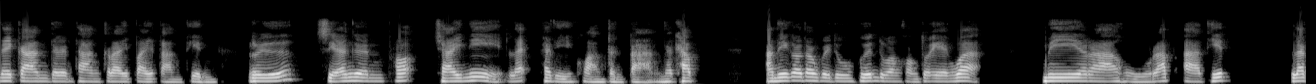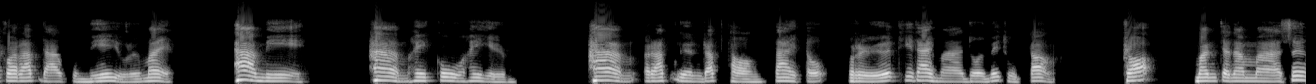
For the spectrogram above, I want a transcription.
ในการเดินทางไกลไปต่างถิ่น หรือเสียเงินเพราะใช้หนี้และคดีความต่างๆนะครับ อันนี้ก็ต้องไปดูพื้นดวงของตัวเองว่า มีราหูรับอาทิตย์ และก็รับดาวกลุ่มนี้อยู่หรือไม่ ถ้ามีห้ามให้กู้ให้ยืม ห้ามรับเงินรับทองใต้โต๊ะ หรือที่ได้มาโดยไม่ถูกต้อง เพราะมันจะนำมาซึ่ง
